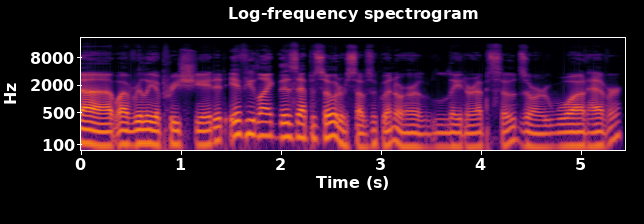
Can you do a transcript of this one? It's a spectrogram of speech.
Uh, I really appreciate it. If you like this episode or subsequent or later episodes or whatever,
